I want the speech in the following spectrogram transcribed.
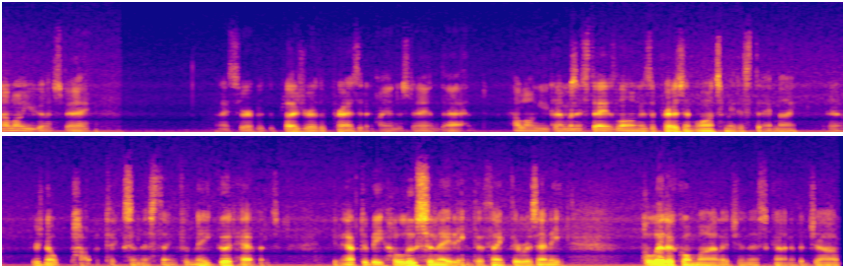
How long are you going to stay? I serve at the pleasure of the president. I understand that. How long are you going to I'm going to stay as long as the president wants me to stay, Mike. Yeah. There's no politics in this thing for me. Good heavens. You'd have to be hallucinating to think there was any political mileage in this kind of a job.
